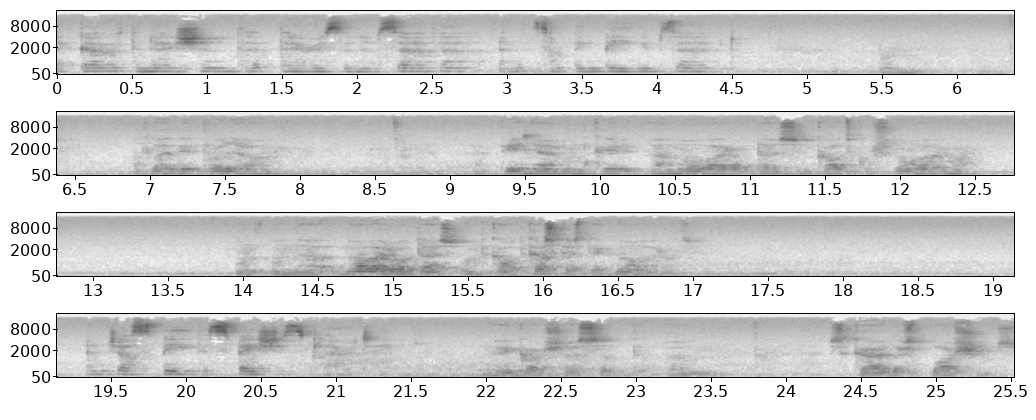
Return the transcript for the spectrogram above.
Let go of the notion that there is an observer and something being observed. Atlaidiet vaļā eh, pieņēmumu, ka ir novērotājs un kāds, kurš novēro. Un, un novērotājs un kaut kas, kas tiek novērots. And just be the spacious clarity. Un vienkārši esat um, skaidrs plašums.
